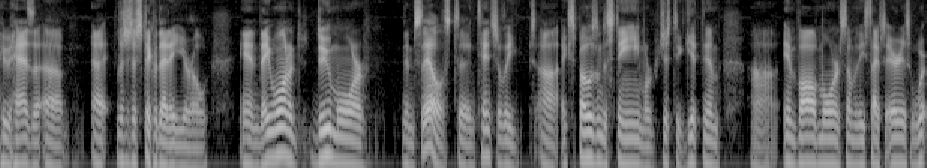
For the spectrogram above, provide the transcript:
who has a, a, a let's just stick with that eight year old, and they want to do more themselves to intentionally uh, expose them to STEAM or just to get them uh, involved more in some of these types of areas, what,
